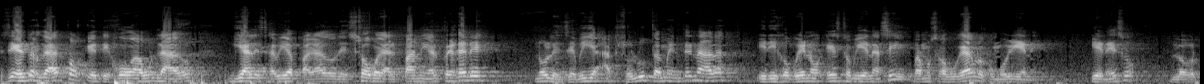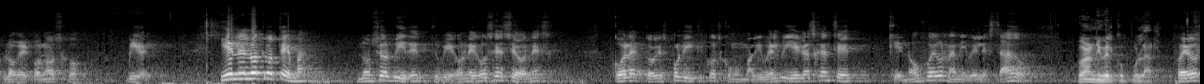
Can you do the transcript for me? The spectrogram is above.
Sí, es verdad porque dejó a un lado, ya les había pagado de sobra al PAN y al PRD, no les debía absolutamente nada y dijo, bueno, esto viene así, vamos a jugarlo como viene. Y en eso lo, lo reconozco bien. Y en el otro tema, no se olviden que hubieron negociaciones con actores políticos como Maribel Villegas Canchet, que no fueron a nivel Estado, Fueron a nivel popular. fueron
